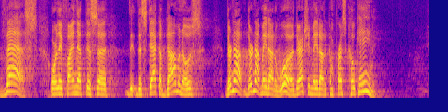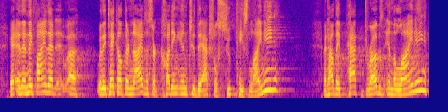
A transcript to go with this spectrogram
vest. Or they find that this, uh, the, the, stack of dominoes, they're not, they're not made out of wood, they're actually made out of compressed cocaine. And, and then they find that uh, when they take out their knives and start cutting into the actual suitcase lining, and how they pack drugs in the lining.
